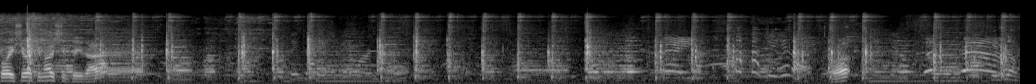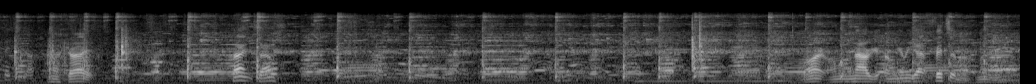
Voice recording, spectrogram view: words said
Boys, you reckon I should do that? Okay. Thanks, Sam. Right, I'm now I'm going to get fit enough now.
